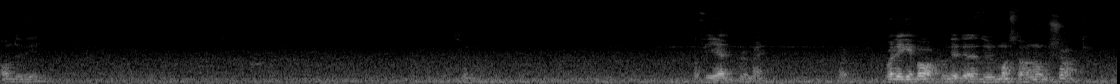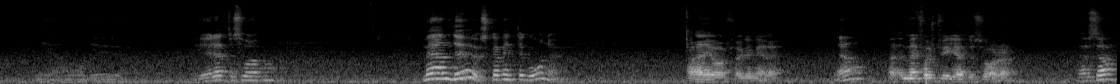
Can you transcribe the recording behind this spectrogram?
Om du vill. Så. Varför hjälper du mig? Vad- ligger bakom det? Du måste ha en orsak. Ja, det är ju det är lätt att svara på. Men du, ska vi inte gå nu? Ja, jag följer med dig. Ja, Men först vill jag att du svarar. jaså?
